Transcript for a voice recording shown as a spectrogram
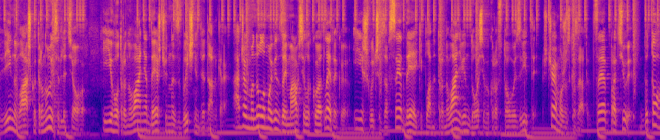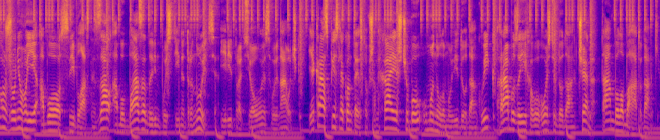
Він важко тренується для цього. І його тренування дещо незвичні для данкера, адже в минулому він займався легкою атлетикою, і швидше за все, деякі плани тренувань він досі використовує звідти. Що я можу сказати? Це працює. До того ж, у нього є або свій власний зал, або база, де він постійно тренується і відпрацьовує свої навички. Якраз після контесту в Шанхаї, що був у минулому відео Dunk Week, Грабу заїхав у гості до Данк Чена. Там було багато данків.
